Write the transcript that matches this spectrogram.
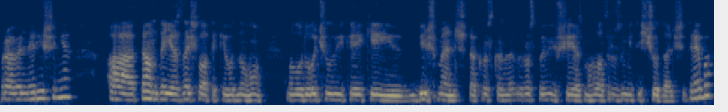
правильне рішення. А там, де я знайшла таки одного молодого чоловіка, який більш-менш так розказав, розповів, що я змогла зрозуміти, що далі треба.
